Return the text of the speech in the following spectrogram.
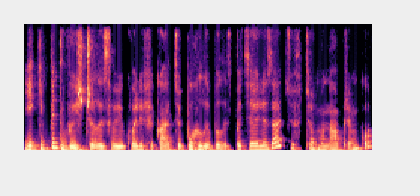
які підвищили свою кваліфікацію, поглибили спеціалізацію в цьому напрямку,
